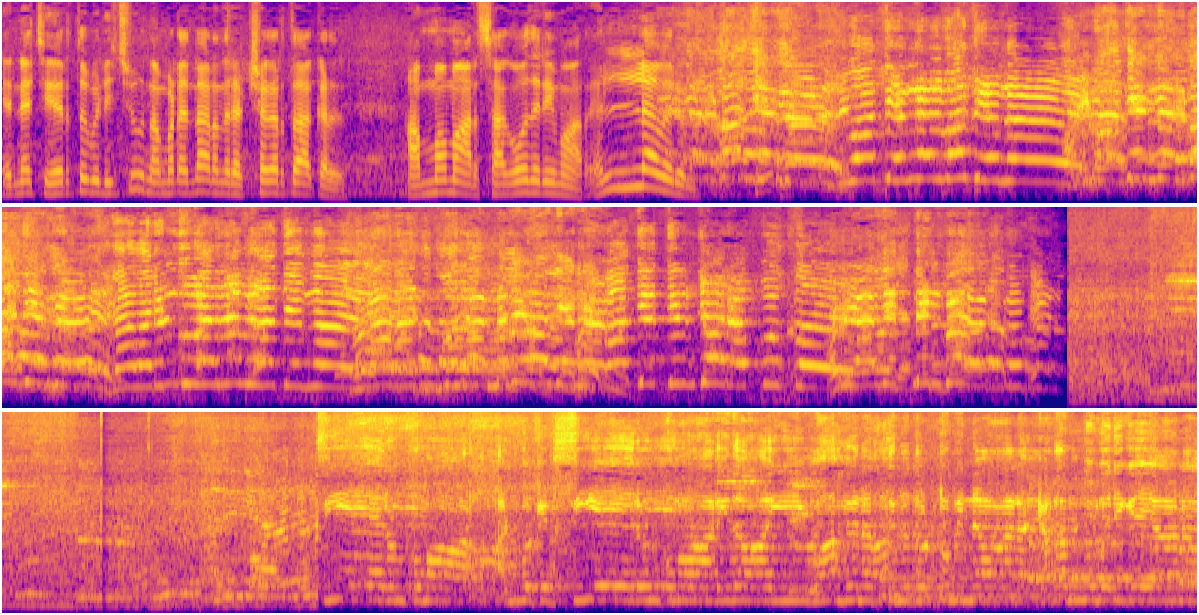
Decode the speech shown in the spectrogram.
എന്നെ ചേർത്ത് പിടിച്ചു. നമ്മുടെ എന്താണ് രക്ഷകർത്താക്കൾ അമ്മമാർ സഹോദരിമാർ എല്ലാവരും C A Arunkumar advocate C A Arunkumar ഇതാ ഈ വാഹനത്തിന് തൊട്ടു പിന്നാലെ കടന്നു വരികയാണ്.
